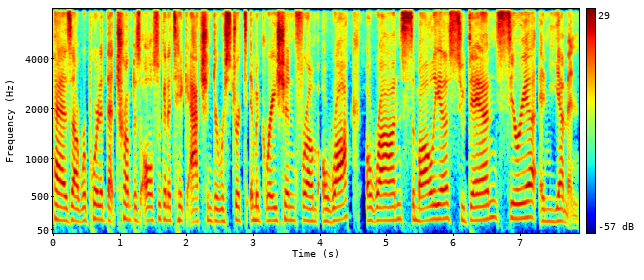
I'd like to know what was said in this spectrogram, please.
has uh, reported that Trump is also going to take action to restrict immigration from Iraq, Iran, Somalia, Sudan, Syria, and Yemen.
